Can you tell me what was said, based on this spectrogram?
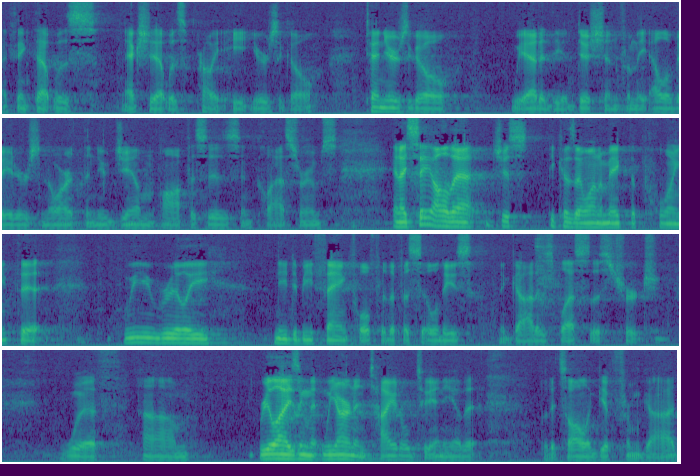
I think that was actually that was probably eight years ago. Ten years ago, we added the addition from the elevators north, the new gym, offices, and classrooms. And I say all that just because I want to make the point that we really need to be thankful for the facilities that God has blessed this church with. Um, realizing that we aren't entitled to any of it, but it's all a gift from God.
